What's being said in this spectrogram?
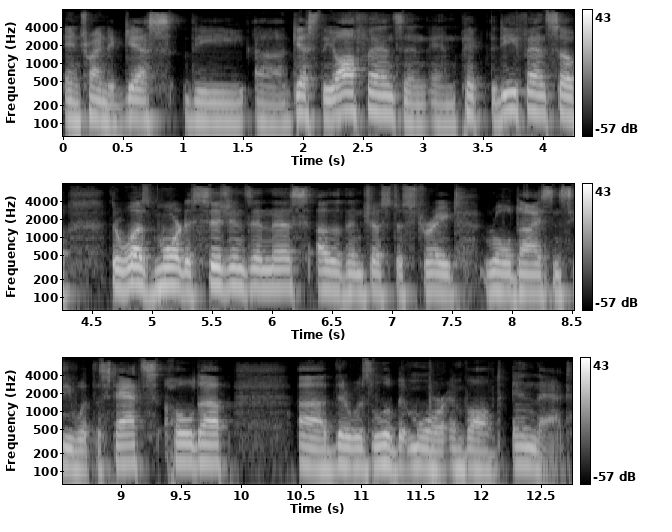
and trying to guess the uh, guess the offense and and pick the defense. So there was more decisions in this other than just a straight roll dice and see what the stats hold up. Uh, there was a little bit more involved in that.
